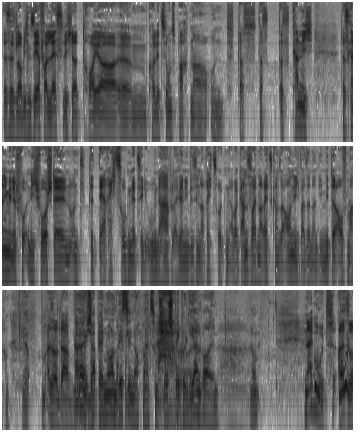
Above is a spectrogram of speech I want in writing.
das ist, glaube ich, ein sehr verlässlicher, treuer ähm, Koalitionspartner und das, das, das kann ich, das kann ich mir nicht vorstellen. Und der Rechtsrücken der CDU, na, vielleicht werden die ein bisschen nach rechts rücken, aber ganz weit nach rechts können sie auch nicht, weil sie dann die Mitte aufmachen. Ja. Also da. Na, ich habe ja nur ein bisschen noch mal zum Schluss spekulieren wollen. Ja. Na gut, gut. also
